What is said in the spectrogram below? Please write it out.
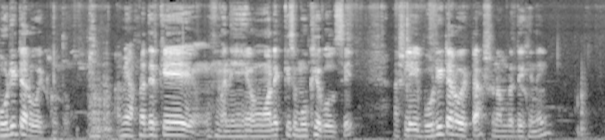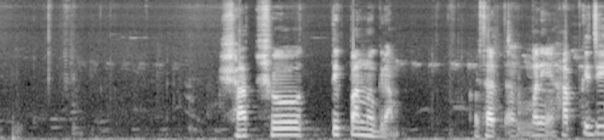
বডিটার ওয়েট কত? আমি আপনাদেরকে মানে অনেক কিছু মুখে বলছি। আসলে এই বডিটার ওয়েটটা আসলে আমরা দেখে নিই। সাতশো তিপ্পান্ন গ্রাম। অর্থাৎ মানে হাফ কেজি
